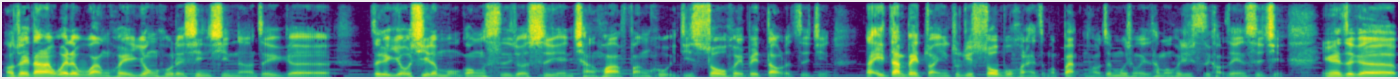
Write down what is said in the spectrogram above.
好，所以当然为了挽回用户的信心呢，这个这个游戏的母公司就誓言强化防护以及收回被盗的资金。那一旦被转移出去收不回来怎么办？好，这目前为止他们会去思考这件事情，因为这个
